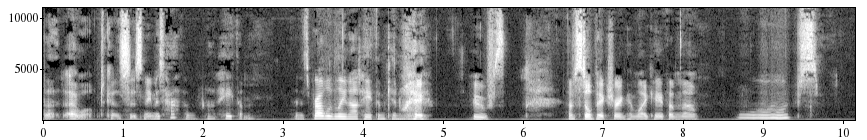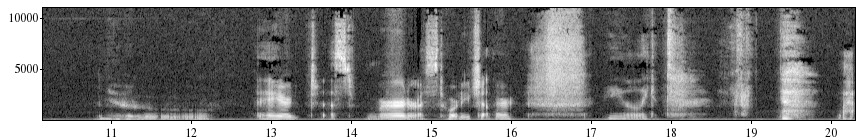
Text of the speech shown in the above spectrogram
But I won't, because his name is Hatham, not Hatham. And it's probably not Hatham Kinway. Oops. I'm still picturing him like Hatham, though. Oops. They are just murderous toward each other. You like it. wow.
